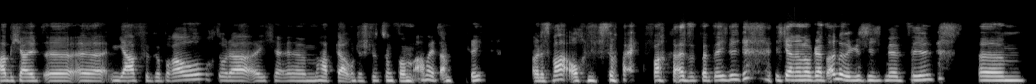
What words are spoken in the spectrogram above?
habe ich halt äh, äh ein Jahr für gebraucht oder ich äh, habe da Unterstützung vom Arbeitsamt gekriegt. Aber das war auch nicht so einfach. Also tatsächlich, ich kann da noch ganz andere Geschichten erzählen. Ähm,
